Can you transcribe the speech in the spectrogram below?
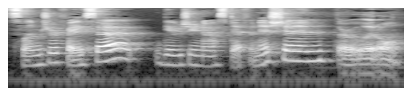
slims your face up, gives you nice definition. Throw a little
